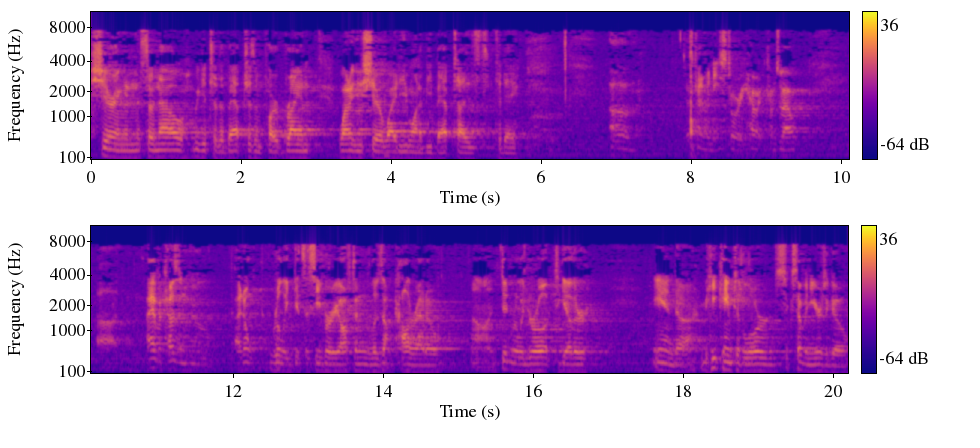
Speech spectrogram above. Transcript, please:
sharing. And so now we get to the baptism part. Brian, why don't you share why do you want to be baptized today? That's kind of a neat story how it comes about. Uh, I have a cousin who I don't really get to see very often. Lives out in Colorado. Uh, didn't really grow up together, and uh, he came to the Lord six, seven years ago,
